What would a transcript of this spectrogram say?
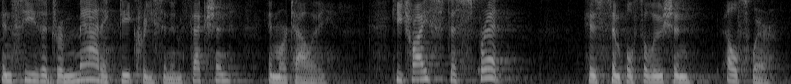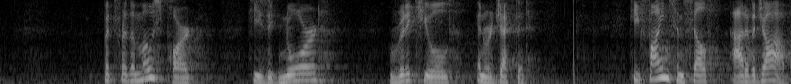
and sees a dramatic decrease in infection and mortality. He tries to spread his simple solution elsewhere. But for the most part, he's ignored, ridiculed, and rejected. He finds himself out of a job.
